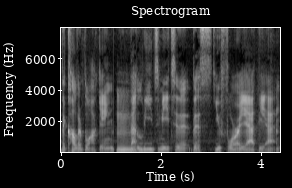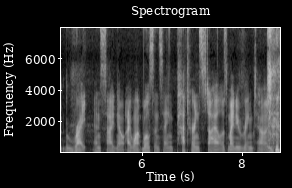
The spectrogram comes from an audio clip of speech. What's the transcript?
the color blocking Mm. that leads me to this euphoria at the end. Right. And side note, I want Wilson saying pattern style is my new ringtone.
